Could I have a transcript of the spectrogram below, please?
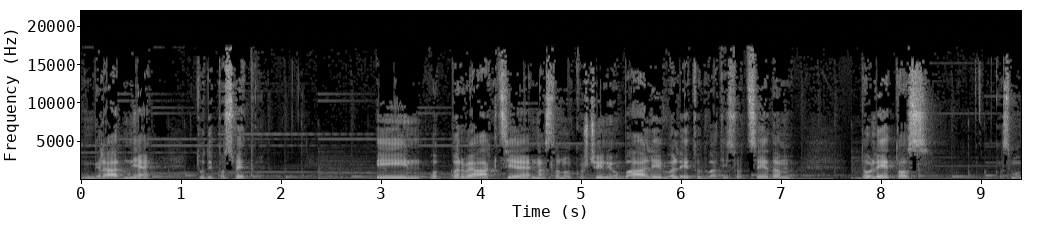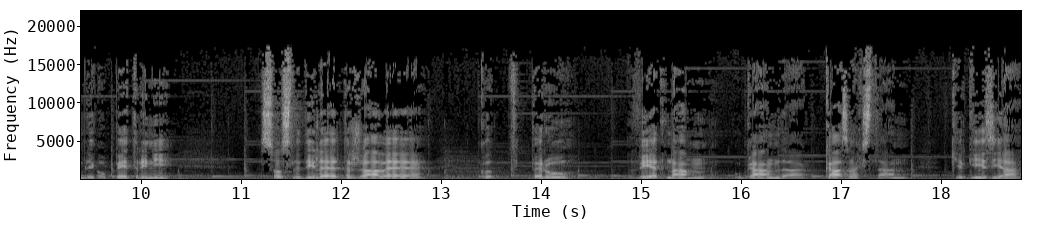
in gradnje tudi po svetu. In od prve akcije na Slonokoščeni obali v letu 2007 do letos, ko smo bili v Petrini, so sledile države kot Peru, Vietnam, Uganda, Kazahstan, Kirgizija,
